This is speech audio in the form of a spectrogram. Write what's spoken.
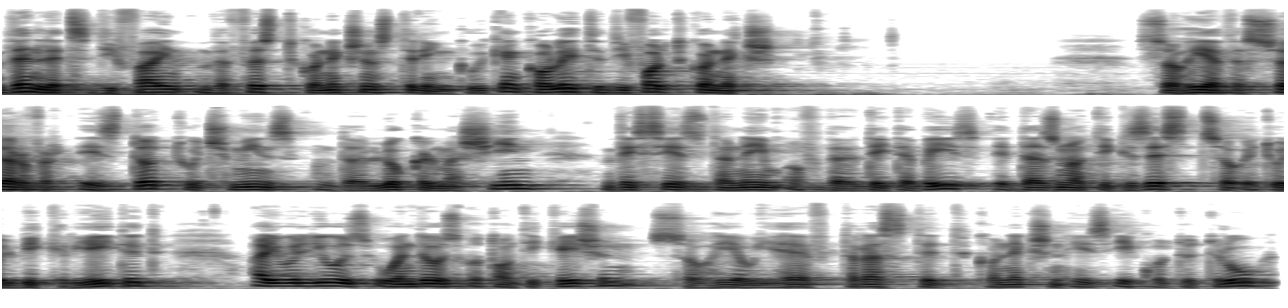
Then let's define the first connection string. We can call it default connection. So here the server is dot, which means the local machine. This is the name of the database. It does not exist, so it will be created. I will use Windows authentication. So here we have trusted connection is equal to true.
